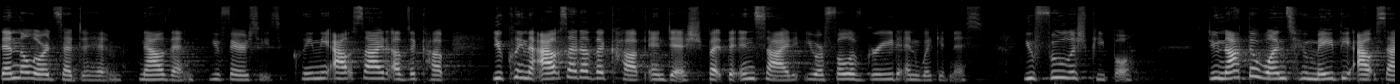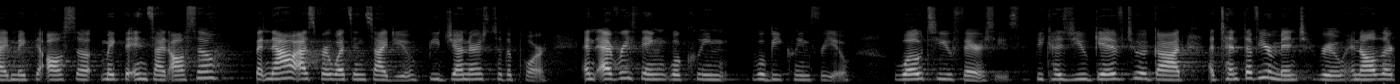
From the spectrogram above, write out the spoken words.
Then the Lord said to him, Now then, you Pharisees, clean the outside of the cup. You clean the outside of the cup and dish, but the inside you are full of greed and wickedness. You foolish people. Do not the ones who made the outside make the, also, make the inside also? But now, as for what's inside you, be generous to the poor, and everything will, clean, will be clean for you. Woe to you, Pharisees, because you give to a God a tenth of your mint, rue, and all their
